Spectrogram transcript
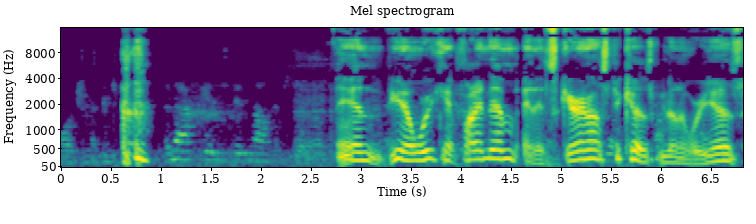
Unfortunately, the napkins did not observe. And, you know, we can't find him, and it's scaring us because we don't know where he is.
